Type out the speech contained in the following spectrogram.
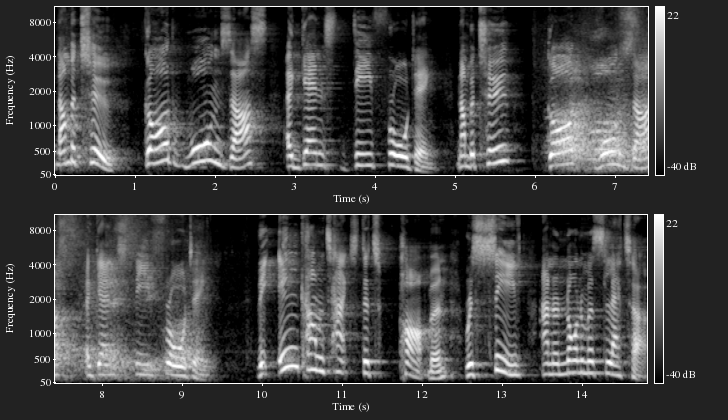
Number two, God warns us against defrauding. Number two, God warns us against defrauding. The income tax department received an anonymous letter.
